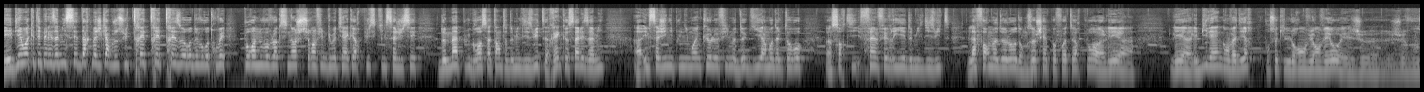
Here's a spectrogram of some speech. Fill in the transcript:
Et bien moi KTP les amis, c'est Dark Magikarp, je suis très très très heureux de vous retrouver pour un nouveau vlog Sinoche sur un film qui me tient à cœur puisqu'il s'agissait de ma plus grosse attente 2018, rien que ça les amis. Euh, il s'agit ni plus ni moins que le film de Guillermo del Toro, euh, sorti fin février 2018, La forme de l'eau, donc The Shape of Water pour euh, les euh, les, bilingues, on va dire, pour ceux qui l'auront vu en VO, et je, vous,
